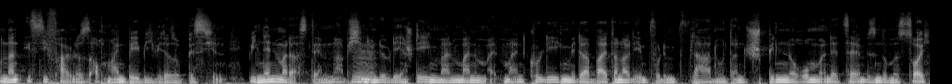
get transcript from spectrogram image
Und dann ist die Frage, und das ist auch mein Baby wieder so ein bisschen, wie nennen wir das denn? Habe ich mhm. über den stehen, meinen, meinen, meinen Kollegen, Mitarbeitern halt eben vor dem Laden und dann spinnen rum und erzählen ein bisschen dummes Zeug.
